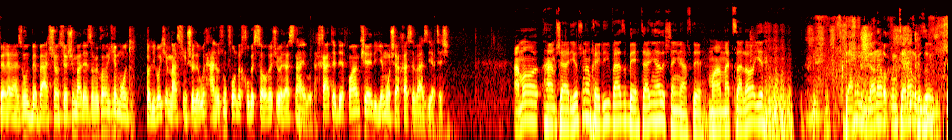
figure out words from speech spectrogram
به غیر از اون به بچانسیاشون بعد اضافه کنیم که مونتالیبا که مصوم شده بود هنوز اون فرم خوب سابقش رو به دست نیاوردن. خط دفاع هم که دیگه مشخص وضعیتش. اما همشهریاشون هم خیلی وضع بهتری نداشتن این هفته. محمد صلاح یه در میلان هم اون هم گذاشت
